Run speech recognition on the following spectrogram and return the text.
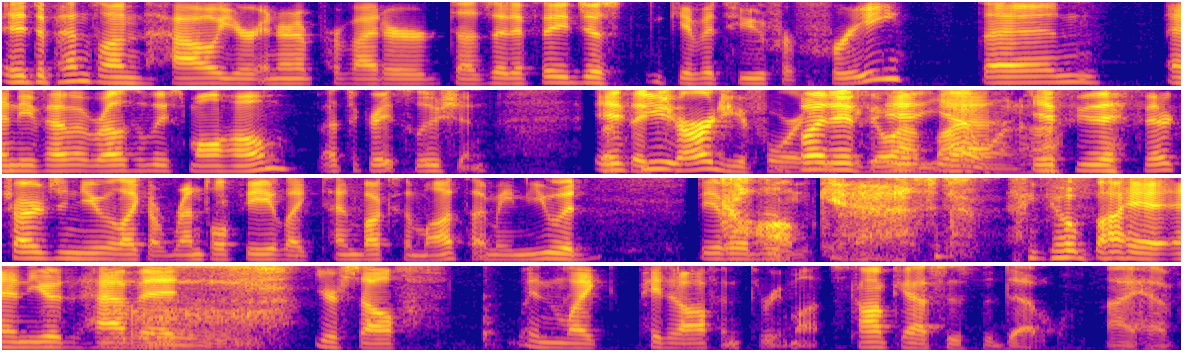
It depends on how your internet provider does it. If they just give it to you for free, then and you have a relatively small home, that's a great solution. If they you- charge you for it, but you if should go out and buy yeah, one. Huh? if if they're charging you like a rental fee, like ten bucks a month, I mean, you would be able Comcast. to go buy it and you'd have it yourself in like paid it off in three months. Comcast is the devil. I have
